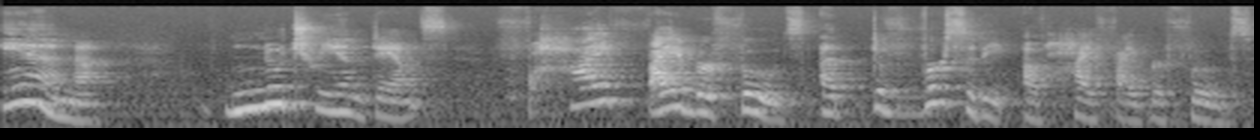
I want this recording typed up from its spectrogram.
in nutrient dense high fiber foods, a diversity of high fiber foods.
